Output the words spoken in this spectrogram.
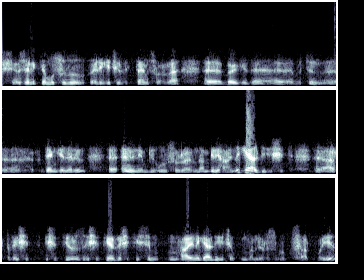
şu- özellikle Musul'u ele geçirdikten sonra bölgede e, bütün e, dengelerin e, en önemli unsurlarından biri haline geldi IŞİD. E, artık IŞİD, IŞİD diyoruz, IŞİD yerleşik isim haline geldiği için kullanıyoruz bu kısaltmayı.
